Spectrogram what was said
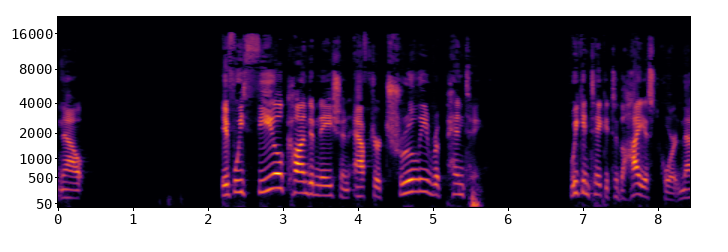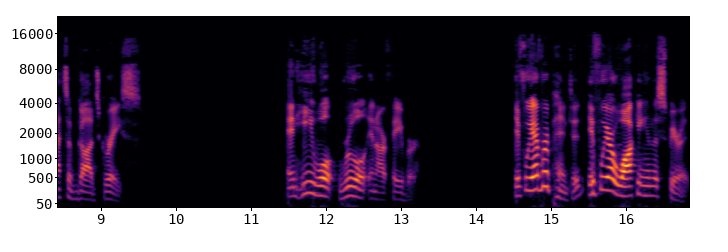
Now, if we feel condemnation after truly repenting, we can take it to the highest court, and that's of God's grace. And He will rule in our favor. If we have repented, if we are walking in the Spirit,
